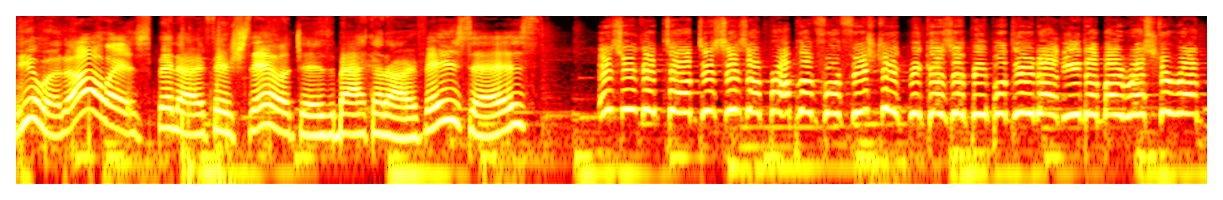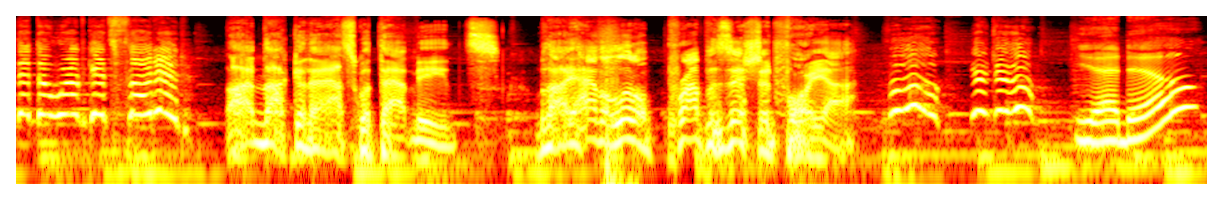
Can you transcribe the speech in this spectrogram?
You would always spit our fish sandwiches back in our faces. As you can tell, this is a problem for Fish Stick because if people do not eat at my restaurant, then the world gets flooded. I'm not gonna ask what that means, but I have a little proposition for you. Oh, you do? You do?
